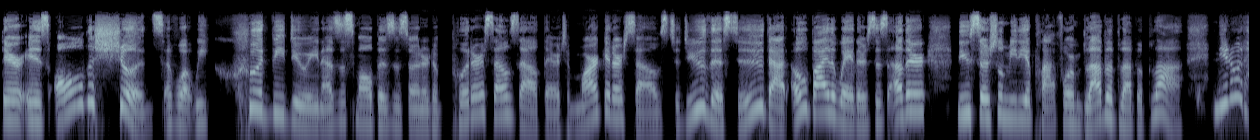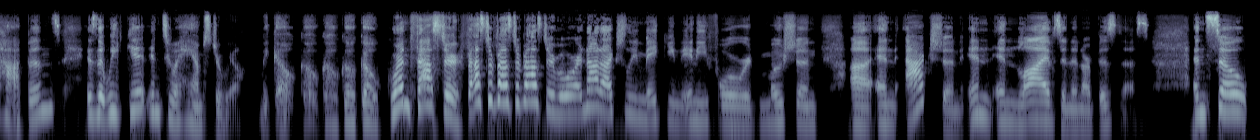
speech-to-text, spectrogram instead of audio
There is all the shoulds of what we could be doing as a small business owner to put ourselves out there, to market ourselves, to do this, to do that. Oh, by the way, there's this other other new social media platform, blah, blah, blah, blah, blah. And you know what happens is that we get into a hamster wheel. We go, go, go, go, go, run faster, faster, faster, faster, but we're not actually making any forward motion uh, and action in, in lives and in our business. And so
